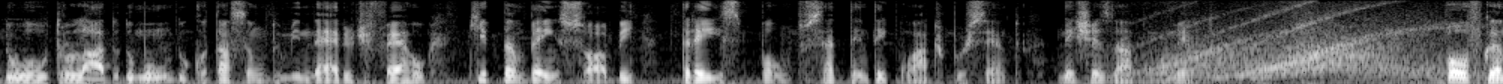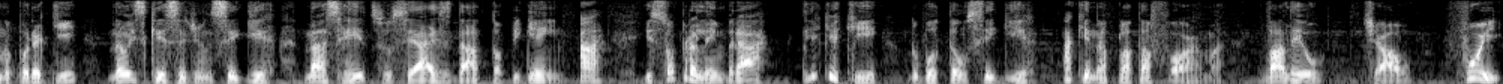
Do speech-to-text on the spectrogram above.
Do outro lado do mundo, cotação do minério de ferro, que também sobe 3,74% neste exato momento. Vou ficando por aqui. Não esqueça de nos seguir nas redes sociais da Top Game. Ah, e só para lembrar, clique aqui no botão seguir aqui na plataforma. Valeu, tchau, fui!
